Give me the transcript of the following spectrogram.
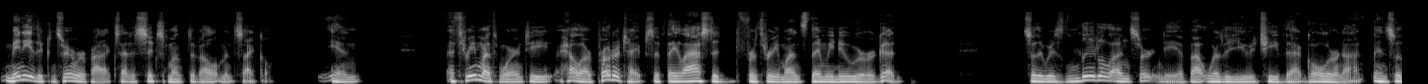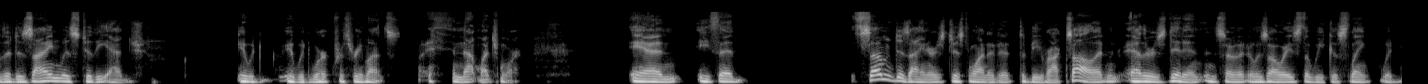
many of the consumer products had a six month development cycle. And a three month warranty, hell, our prototypes, if they lasted for three months, then we knew we were good. So there was little uncertainty about whether you achieved that goal or not. And so the design was to the edge. It would it would work for three months and not much more. And he said some designers just wanted it to be rock solid and others didn't. And so it was always the weakest link would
